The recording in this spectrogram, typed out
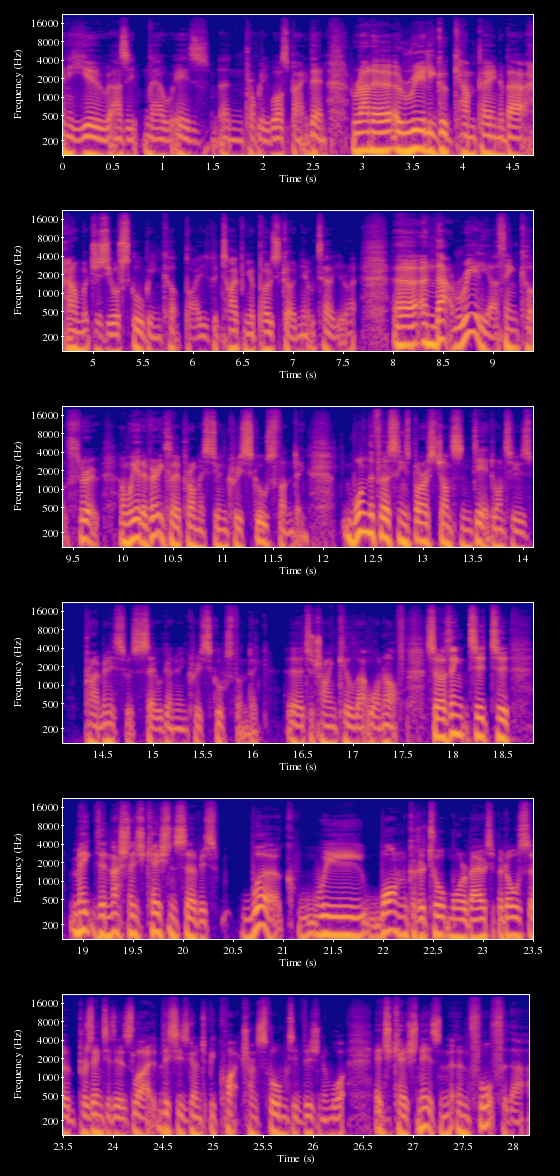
NEU, as it now is and probably was back then, ran a, a, really good campaign about how much is your school being cut by. You could type in your postcode and it would tell you, right? Uh, and that really, I think, cut through. And we had a very clear promise to increase schools funding. One of the first things Boris Johnson did once he was Prime Minister was to say we're going to increase schools funding uh, to try and kill that one off. So I think to, to make the National Education Service work, we, one, could have talked more about it, but also presented it as like this is going to be quite a transformative vision of what education is and, and fought for that.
